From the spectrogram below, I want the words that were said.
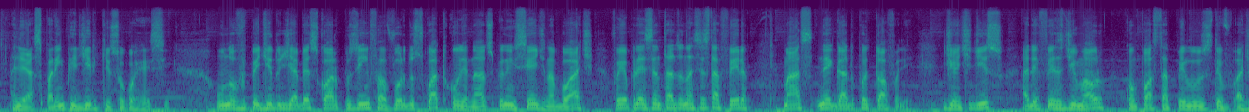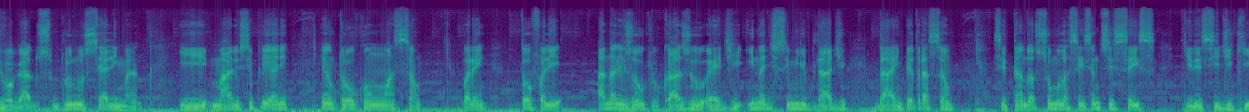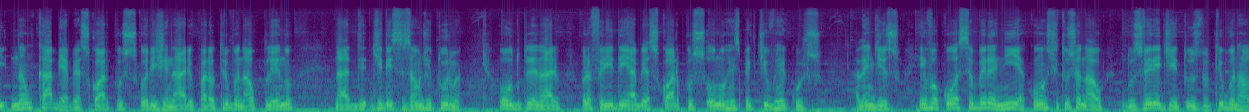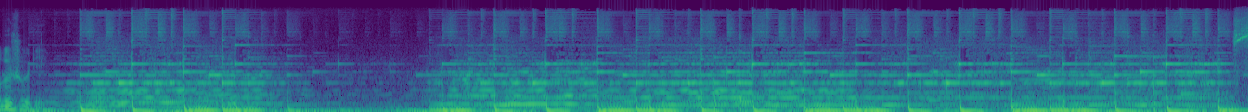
Aliás, para impedir que isso ocorresse. Um novo pedido de habeas corpus em favor dos quatro condenados pelo incêndio na boate foi apresentado na sexta-feira, mas negado por Toffoli. Diante disso, a defesa de Mauro, composta pelos advogados Bruno Seligman e Mário Cipriani, entrou com uma ação. Porém, Toffoli analisou que o caso é de inadmissibilidade da impetração, citando a súmula 606, que decide que não cabe habeas corpus originário para o Tribunal Pleno na de decisão de turma ou do plenário proferida em habeas corpus ou no respectivo recurso. Além disso, evocou a soberania constitucional dos vereditos do Tribunal do Júri.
